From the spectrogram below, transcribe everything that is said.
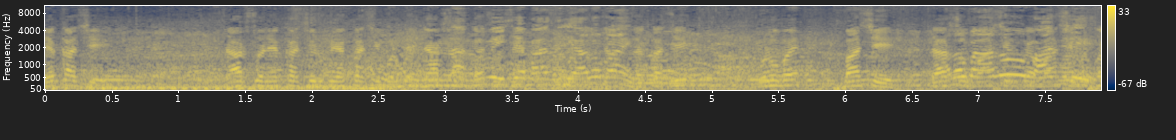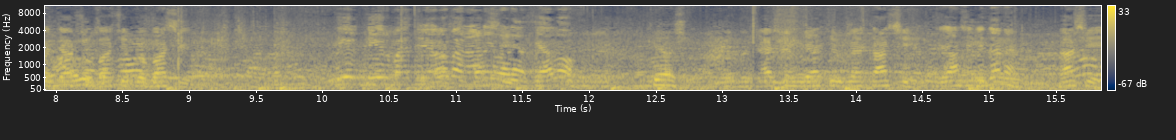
એકાશી. ચારસો ને એકાશી રૂપિયા એકાશી બરોબર ચારસો એકાશી બોલો ભાઈ. બાસી. ચારસો બાસી રૂપિયા બાસી. રૂપિયા ચારસો બાસી રૂપિયા બાસી. તેર તેર બાજરી હાલો. ને બ્યાસી રૂપિયા ત્યાંસી ત્યાંસી કીધા ને? ત્યાંસી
